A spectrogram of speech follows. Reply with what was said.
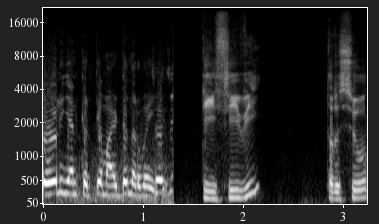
ജോലി ഞാൻ കൃത്യമായിട്ട് നിർവഹിക്കും. ടി സി വി തൃശൂർ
